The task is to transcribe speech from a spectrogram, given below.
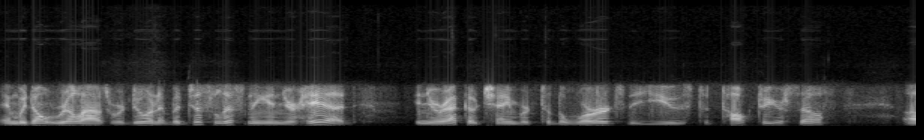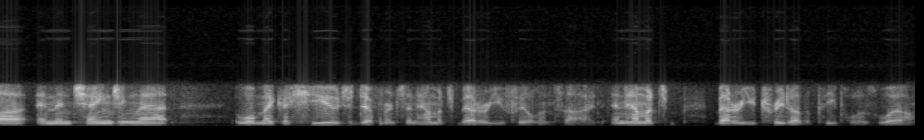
And we don't realize we're doing it. But just listening in your head, in your echo chamber, to the words that you use to talk to yourself, uh, and then changing that will make a huge difference in how much better you feel inside and how much better you treat other people as well.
